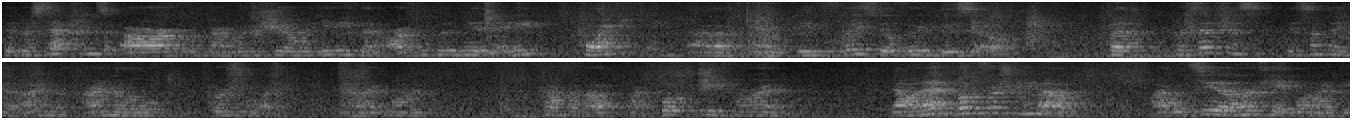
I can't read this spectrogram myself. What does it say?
the perceptions are, what I'm going to share with you, you can argue with me at any point, uh, and please please feel free to do so. But perceptions is something that I, I know personally, and I want to talk about my book, Chief Marin. Now, when that book first came out, I would see it on the table and I'd be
